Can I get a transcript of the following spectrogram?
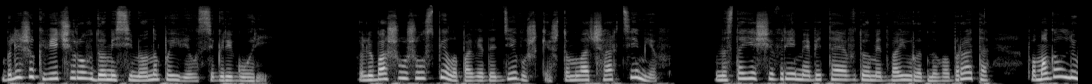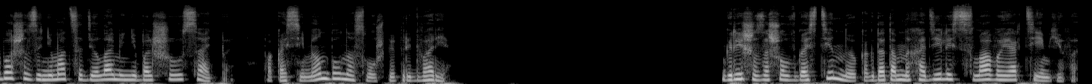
Ближе к вечеру в доме Семена появился Григорий. Любаша уже успела поведать девушке, что младший Артемьев, в настоящее время обитая в доме двоюродного брата, помогал Любаше заниматься делами небольшой усадьбы, пока Семен был на службе при дворе. Гриша зашел в гостиную, когда там находились Слава и Артемьевы.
